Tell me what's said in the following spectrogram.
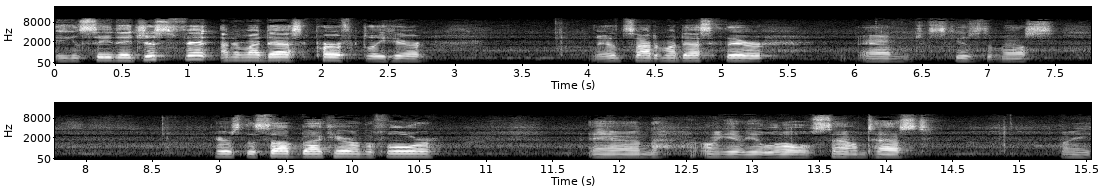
You can see they just fit under my desk perfectly here. The inside of my desk there. And excuse the mess. Here's the sub back here on the floor. And I'm going to give you a little sound test. Let me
